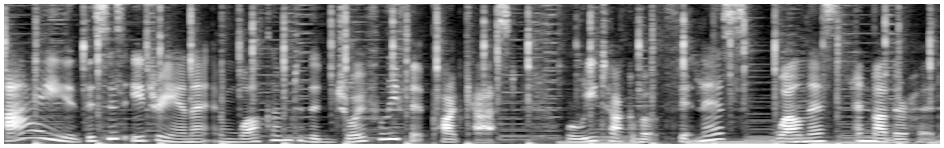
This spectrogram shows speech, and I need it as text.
Hi, this is Adrianna, and welcome to the Joyfully Fit podcast, where we talk about fitness, wellness, and motherhood,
